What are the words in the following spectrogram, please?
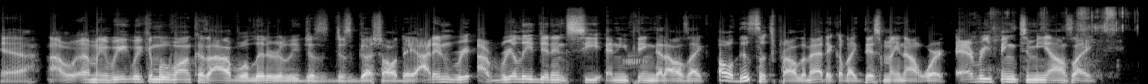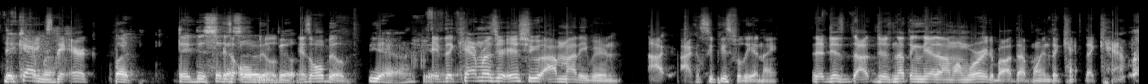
Yeah, I, I mean, we, we can move on because I will literally just just gush all day. I didn't, re- I really didn't see anything that I was like, oh, this looks problematic. Of like, this may not work. Everything to me, I was like, the camera, the air. but they did say It's an old build. built. It's old build. Yeah, yeah. If the camera's your issue, I'm not even. I I can sleep peacefully at night. There's uh, there's nothing there that I'm, I'm worried about at that point. The ca- the camera,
